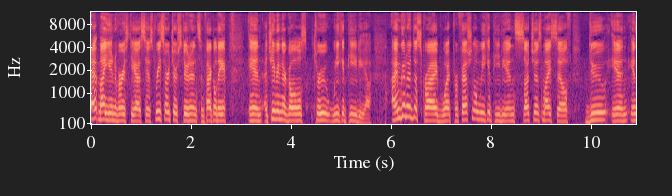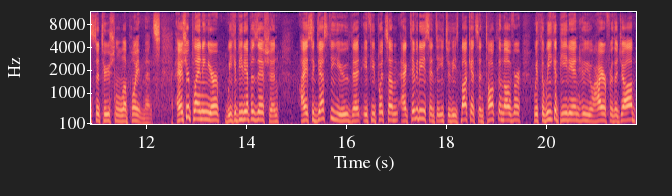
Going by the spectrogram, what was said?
At my university, I assist researchers, students, and faculty in achieving their goals through Wikipedia. I'm going to describe what professional Wikipedians, such as myself, do in institutional appointments. As you're planning your Wikipedia position, I suggest to you that if you put some activities into each of these buckets and talk them over with the Wikipedian who you hire for the job,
